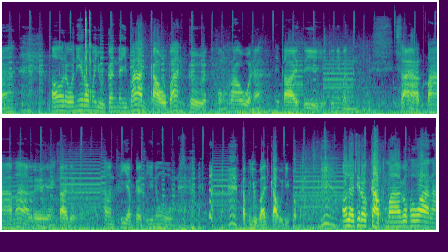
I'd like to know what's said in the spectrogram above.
นะเอาแต่วันนี้เรามาอยู่กันในบ้านเก่าบ้านเกิดของเราอะนะให้ตายสิที่นี่มันสะอาดตามากเลยให้ตายเถอะถ้ามันเทียบกับที่นู่นกลับมาอยู่บ้านเก่าดีกว่าไหม เอาเลยที่เรากลับมาก็เพราะว่าอะไร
